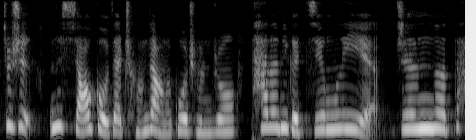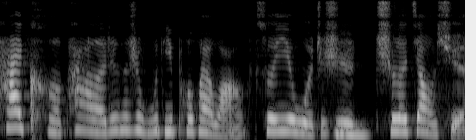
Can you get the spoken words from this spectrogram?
就是那小狗在成长的过程中，它的那个经历真的太可怕了，真的是无敌破坏王。所以我这。是吃了教训，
